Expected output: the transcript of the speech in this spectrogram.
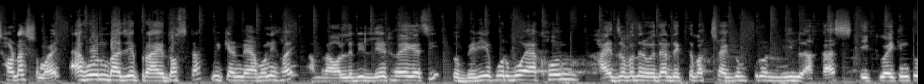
ছটার সময়। এখন বাজে প্রায় দশটা। উইকেন্ডে এমনই হয়। আমরা অলরেডি লেট হয়ে গেছি। তো বেরিয়ে পড়ব এখন। হায়দ্রাবাদের ওয়েদার দেখতে পাচ্ছ একদম পুরো নীল আকাশ। এই কুয়ায় কিন্তু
